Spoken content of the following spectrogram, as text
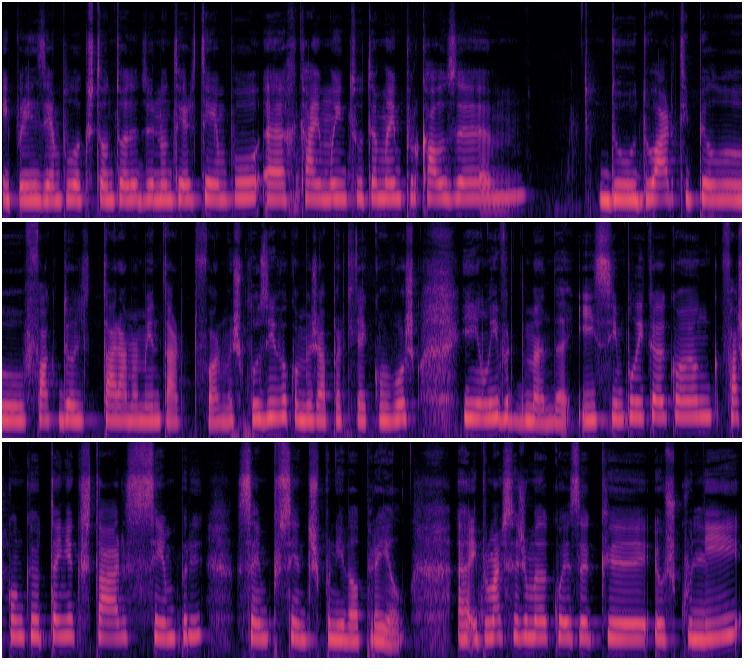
e, por exemplo, a questão toda de não ter tempo uh, recai muito também por causa do Duarte e pelo facto de eu lhe estar a amamentar de forma exclusiva, como eu já partilhei convosco, e em livre demanda. Isso implica, com, faz com que eu tenha que estar sempre 100% disponível para ele. Uh, e por mais que seja uma coisa que eu escolhi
